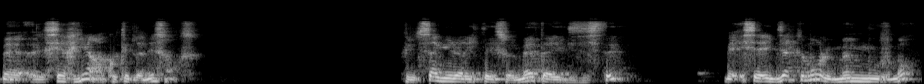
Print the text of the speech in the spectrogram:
mais c'est rien à côté de la naissance. Qu'une singularité se mette à exister, mais c'est exactement le même mouvement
